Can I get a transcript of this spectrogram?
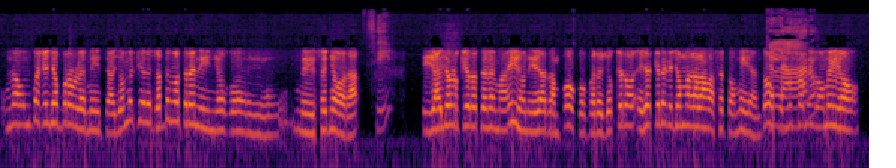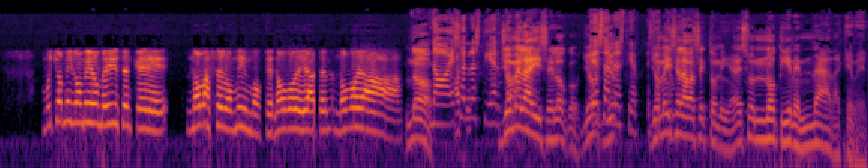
una, un pequeño problemita. Yo me quiero, yo tengo tres niños con mi señora. ¿Sí? Y ya yo no quiero tener más hijos, ni ella tampoco, pero yo quiero, ella quiere que yo me haga la vasectomía. Entonces, Claro. muchos amigos míos, muchos amigos míos me dicen que no va a ser lo mismo, que no voy a, ten- no voy a... No. No, eso no es cierto. Yo me la hice, loco. Yo, Eso yo- no es cierto, Yo me hice la vasectomía. Eso no tiene nada que ver.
